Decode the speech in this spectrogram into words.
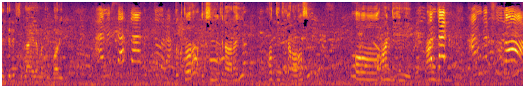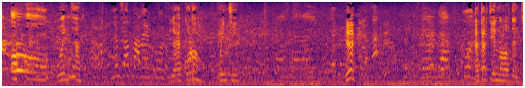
انت نفسك تطلعي إيه لما تكبري. أنا ساعتها دكتورة. دكتورة اكشفي كده عليا. حطي إيدك على راسي. آه عندي إيه؟ عندي عندك عندك صداع. آه وأنت؟ نفسي أطلع لاعب كورة. لاعب كرة وانتي إيه؟ كورة. أكلتي إيه النهارده أنت؟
